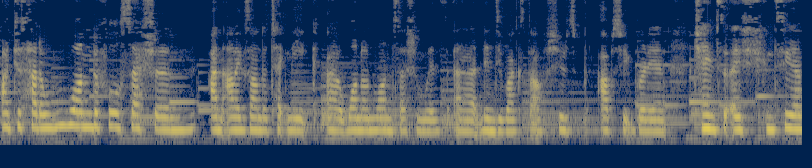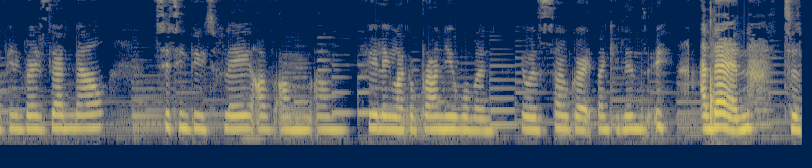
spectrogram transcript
I just had a wonderful session, an Alexander Technique uh, one-on-one session with uh, Lindsay Wagstaff. She was absolutely brilliant. Changed, as you can see, I'm feeling very zen now, sitting beautifully. I've, I'm, I'm feeling like a brand new woman. It was so great. Thank you, Lindsay. And then to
